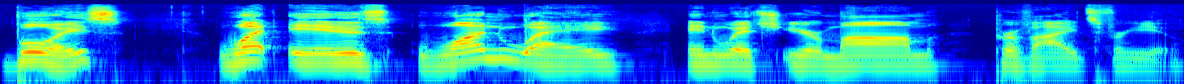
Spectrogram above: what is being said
boys, what is one way in which your mom provides for you?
